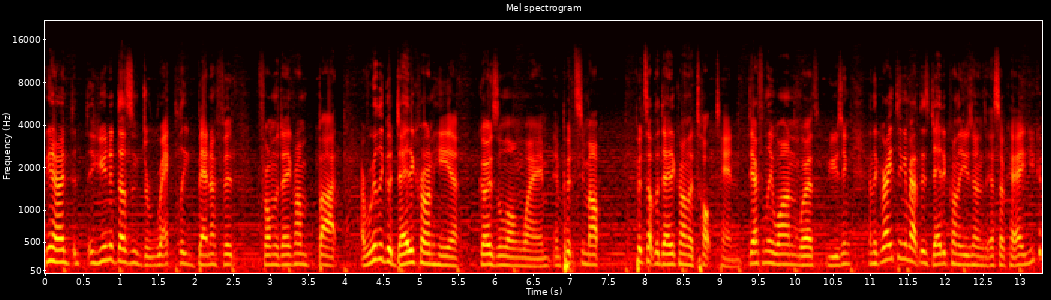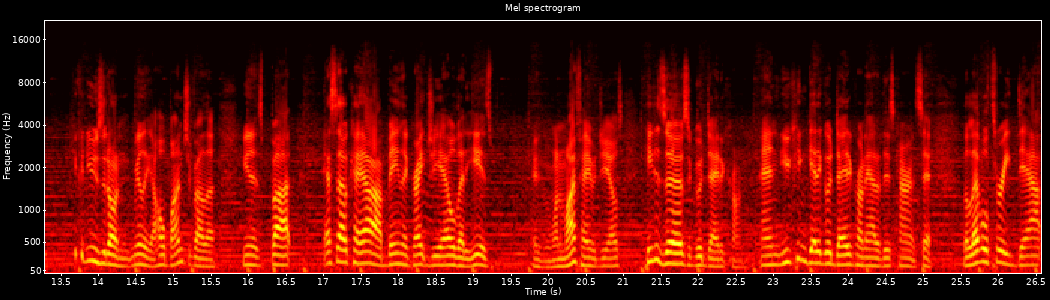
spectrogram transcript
you know, the unit doesn't directly benefit from the Datacron, but a really good Datacron here goes a long way and, and puts him up puts up the Datacron in the top 10. Definitely one worth using. And the great thing about this Datacron you use on SLK, you could you could use it on really a whole bunch of other units, but SLKR, being the great GL that he is, one of my favorite GLs, he deserves a good Datacron. And you can get a good Datacron out of this current set. The level 3 Doubt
